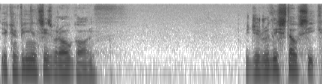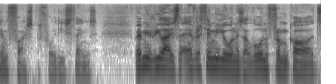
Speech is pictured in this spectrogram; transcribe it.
Your conveniences were all gone. Would you really still seek Him first before these things? When we realize that everything we own is a loan from God,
